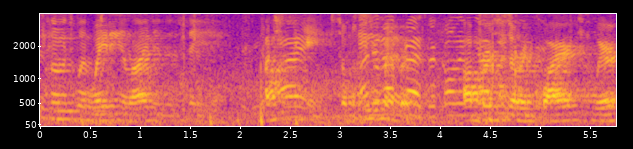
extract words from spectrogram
includes when waiting in line in the stadium. Watching the game, so please remember, all persons are required to wear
